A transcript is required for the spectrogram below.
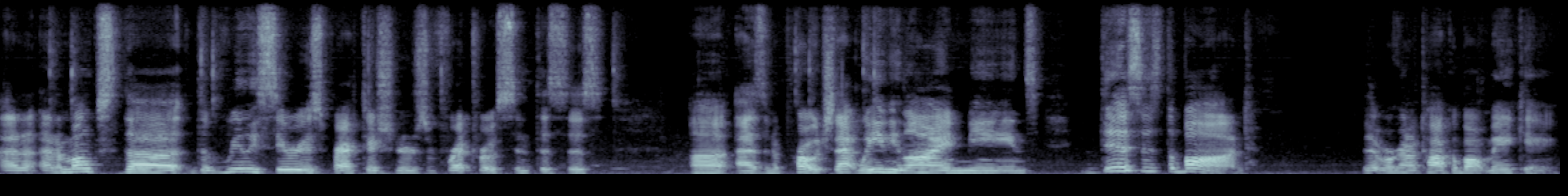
and, and amongst the, the really serious practitioners of retrosynthesis uh, as an approach, that wavy line means this is the bond that we're going to talk about making.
